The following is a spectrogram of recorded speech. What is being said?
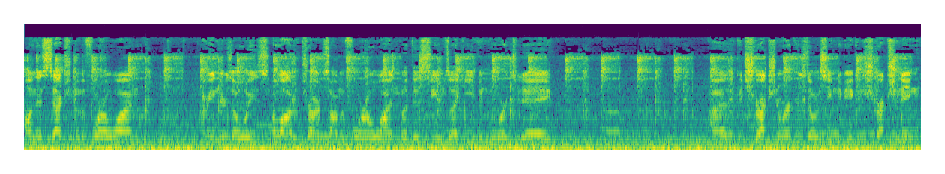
on this section of the 401. I mean, there's always a lot of trucks on the 401, but this seems like even more today. Construction workers don't seem to be constructioning.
